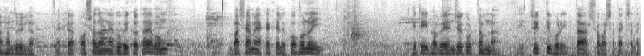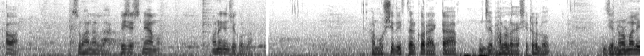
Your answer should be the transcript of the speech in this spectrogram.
আলহামদুলিল্লাহ, একটা অসাধারণ এক অভিজ্ঞতা এবং বাসায় আমি একা খেলে কখনোই এটা এইভাবে এনজয় করতাম না। এই তৃপ্তি ভরে তার সবার সাথে একসাথে খাওয়া সুহান আল্লাহ বিশেষ নিয়ামত, অনেক এনজয় করলাম। আর মসজিদ ইফতার করা একটা যে ভালো লাগে সেটা হলো যে নর্মালি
